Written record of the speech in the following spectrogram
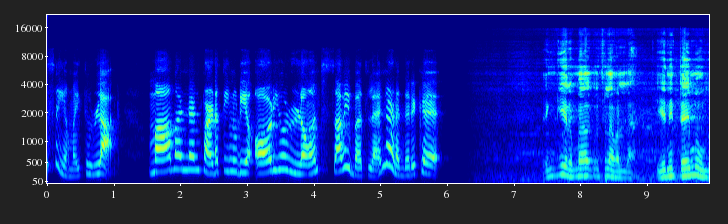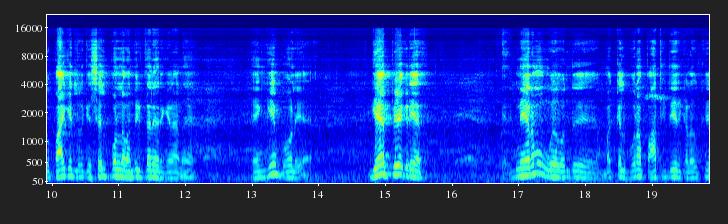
இசையமைத்துள்ளார். மாமன்னன் படத்தினுடைய ஆடியோ லான்ச் சமீபத்தில் நடந்திருக்கு. எங்கேயும் ரொம்ப வரல. எனி டைம் உங்கள் பாக்கெட்டில் இருக்க செல்ஃபோனில் வந்துக்கிட்டு தானே இருக்கேன் நான். எங்கேயும் போகலையே. கேப்பே கிடையாது. நேரமும் வந்து மக்கள் பூரா பார்த்துக்கிட்டே இருக்க அளவுக்கு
